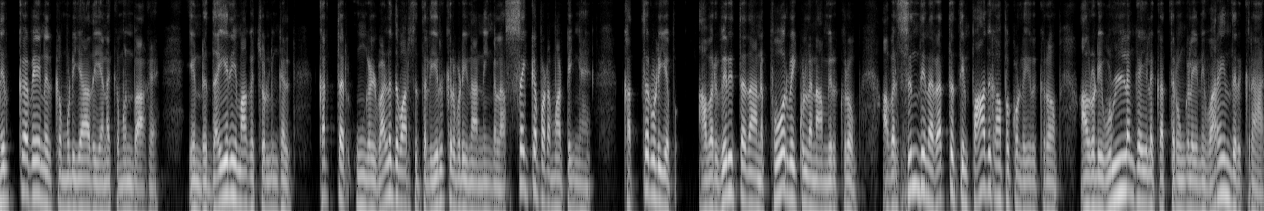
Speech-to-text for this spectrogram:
நிற்கவே நிற்க முடியாது எனக்கு முன்பாக என்று தைரியமாக சொல்லுங்கள். கத்தர் உங்கள் வலது வாரசத்தில் இருக்கிறபடி நான் நீங்கள் அசைக்கப்பட மாட்டீங்க. கத்தருடைய அவர் விரித்ததான போர்வைக்குள்ள நாம் இருக்கிறோம். அவர் சிந்தின ரத்தத்தின் பாதுகாப்புக்குள்ள இருக்கிறோம். அவருடைய உள்ளங்கையில் கத்தர் உங்களை என்னை வரைந்திருக்கிறார்.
